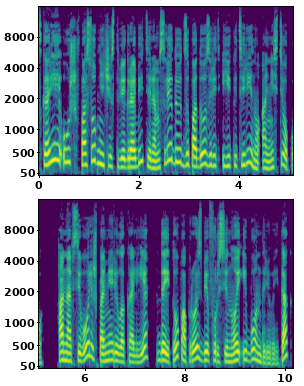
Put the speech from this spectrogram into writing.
Скорее уж, в пособничестве грабителям следует заподозрить Екатерину, а не Степу. Она всего лишь померила колье, да и то по просьбе Фурсиной и Бондаревой, так?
